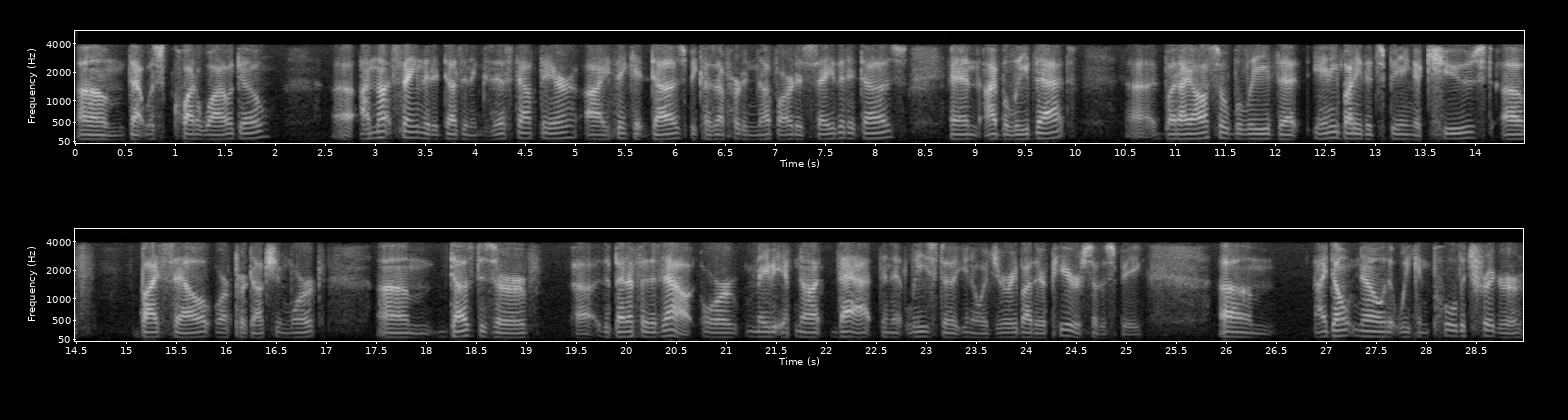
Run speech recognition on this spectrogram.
Um, that was quite a while ago. Uh, I'm not saying that it doesn't exist out there. I think it does because I've heard enough artists say that it does, and I believe that. Uh, but I also believe that anybody that's being accused of buy sell or production work um, does deserve uh, the benefit of the doubt, or maybe if not that, then at least a, you know a jury by their peers, so to speak. Um, I don't know that we can pull the trigger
